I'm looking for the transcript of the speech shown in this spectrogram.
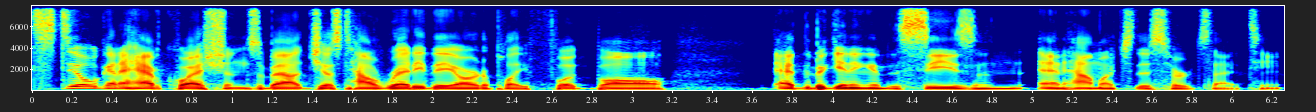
Still going to have questions about just how ready they are to play football at the beginning of the season and how much this hurts that team.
